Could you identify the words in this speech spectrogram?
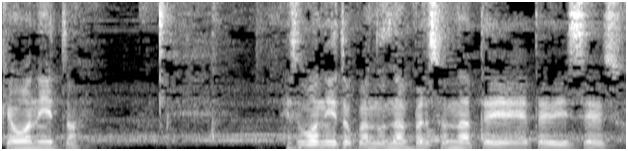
Qué bonito. Es bonito cuando una persona te, te dice eso.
